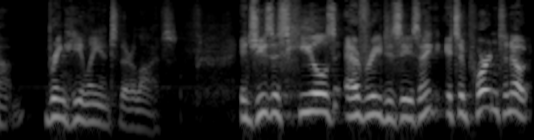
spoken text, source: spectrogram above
um, bring healing into their lives. And Jesus heals every disease. I think it's important to note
